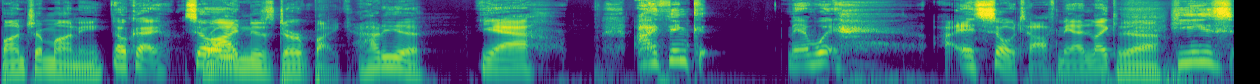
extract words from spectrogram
bunch of money, okay. So riding his dirt bike. How do you? Yeah, I think, man, what? It's so tough, man. Like, Yeah. he's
